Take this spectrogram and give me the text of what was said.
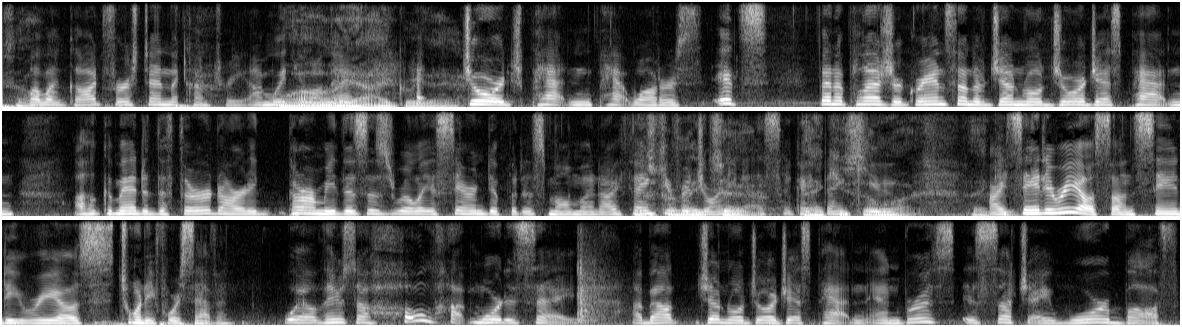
So- well, God first and the country. I'm with you on that. yeah, I agree there. George Patton, Pat Waters. It's been a pleasure. Grandson of General George S. Patton, uh, who commanded the Third Army. This is really a serendipitous moment. I thank Yes, you for for joining too. us. Okay, Thank thank, you so much. Thank All right, you. Sandy Rios on Sandy Rios 24 7. Well, there's a whole lot more to say about General George S. Patton, and Bruce is such a war buff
